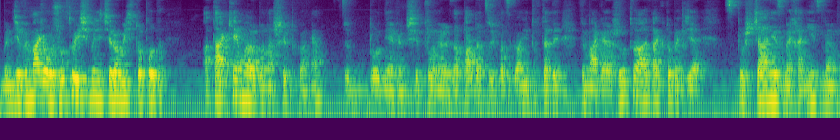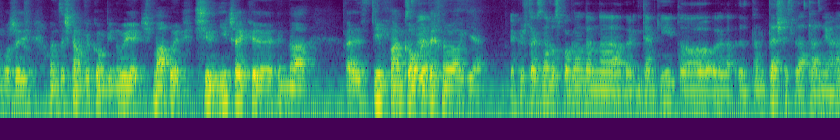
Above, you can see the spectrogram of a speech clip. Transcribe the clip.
Będzie wymagał rzutu, jeśli będziecie robić to pod atakiem albo na szybko, nie? Bo nie wiem, się tunel zapada, coś was goni, to wtedy wymaga rzutu, ale tak to będzie spuszczanie z mechanizmem, może on coś tam wykombinuje, jakiś mały silniczek e, na e, steampunkowe technologie. Jak już tak znowu spoglądam na itemki, to tam też jest latarnia.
